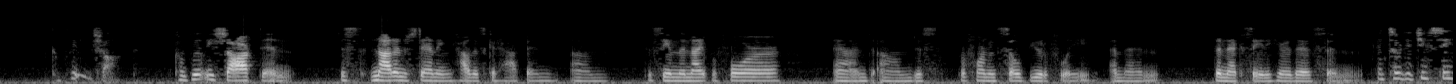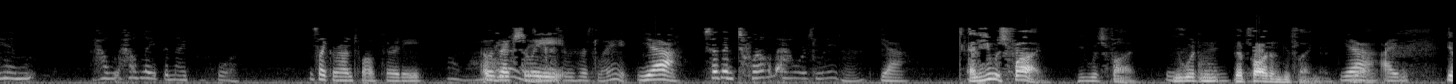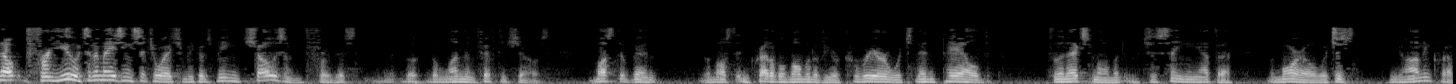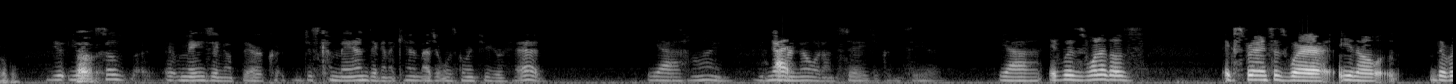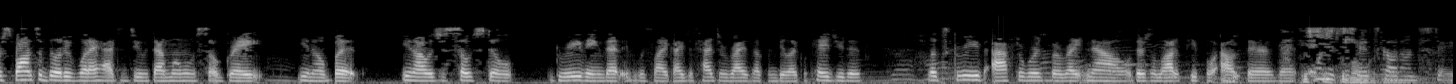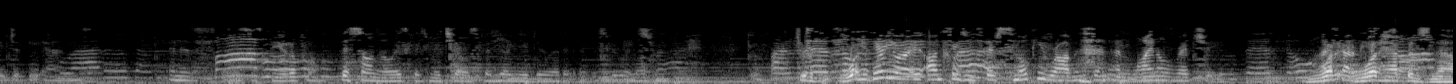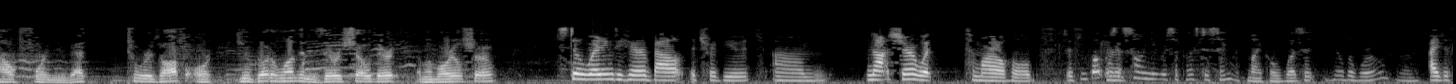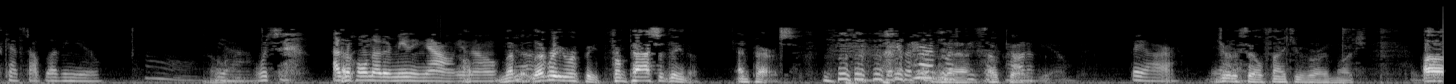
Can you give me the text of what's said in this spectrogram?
completely shocked. completely shocked and just not understanding how this could happen. Um, to see him the night before and um, just performing so beautifully, and then the next day to hear this, and And so did you see him? How how late the night before? It was like around 12:30. Oh, wow. I was You actually, guys rehearsed late. yeah, So then 12 hours later. yeah, And he was fine. He was fine. He you wouldn't have thought anything. yeah. I You know, for you, it's an amazing situation because being chosen for this, the, the London 50 shows, must have been the most incredible moment of your career, which then paled to the next moment, which is singing at the memorial, which is beyond incredible. You, you Uh, look so amazing up there, just commanding, and I can't imagine what was going through your head yeah. at the time. You'd never I- know it on stage. You couldn't see it. Yeah, it was one of those experiences where, you know, the responsibility of what I had to do at that moment was so great, you know, but, you know, I was just so still grieving that it was like I just had to rise up and be like, okay, Judith, let's grieve afterwards, but right now there's a lot of people out there that. This When is his the moment. kids got on stage at the end, and his, it was just beautiful. This song always gives me chills, but hearing you do it, it, it was really lovely. Judith, what, there you are on stage, there's Smokey Robinson and Lionel Richie. what, what bizarre. happens now for you? That tour is off, or do you go to London? Is there a show there, a memorial show? Still waiting to hear about the tribute. Um, not sure what tomorrow holds. Just What was kind the song you were supposed to sing with Michael? Was it Heal the World? Or? I just can't stop loving you. Oh. Yeah, which has a whole other meaning now. You know. Let me, let me repeat. From Pasadena and Paris. Your parents must be so okay. proud of you. They are. They Judith are. Hill, thank you very much. Uh,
